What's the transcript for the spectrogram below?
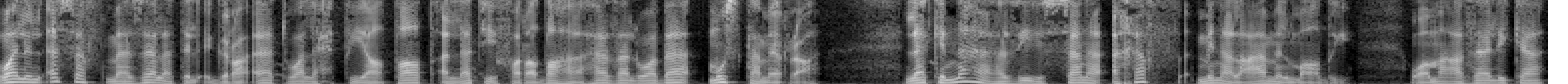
وللأسف ما زالت الإجراءات والاحتياطات التي فرضها هذا الوباء مستمرة لكنها هذه السنة أخف من العام الماضي ومع ذلك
